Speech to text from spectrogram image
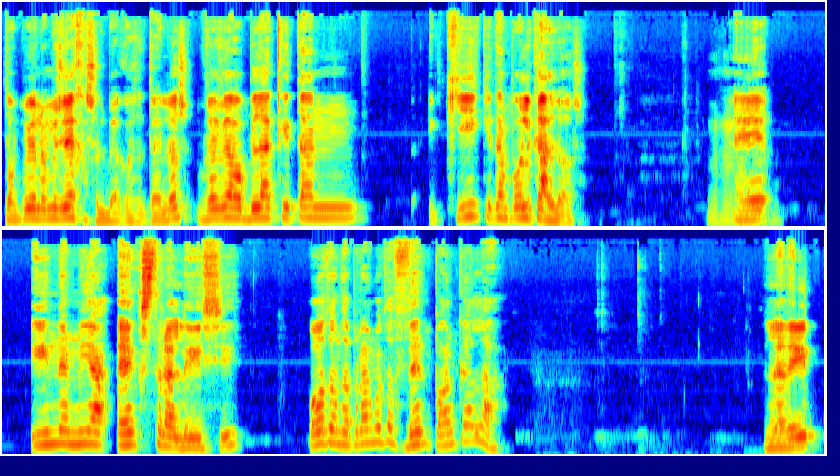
Το οποίο νομίζω έχασε ο Ολυμπιακός στο τέλος. Βέβαια ο Black ήταν εκεί και ήταν πολύ καλός. Μμμ. Ε, είναι μια έξτρα λύση όταν τα πράγματα δεν πάνε καλά. Δηλαδή,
